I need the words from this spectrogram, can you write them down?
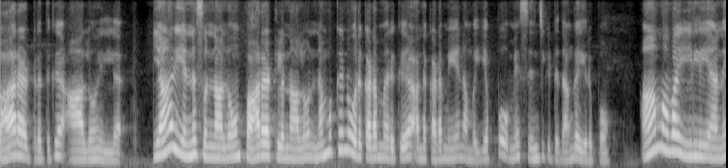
பாராட்டுறதுக்கு ஆளும் இல்லை. யார் என்ன சொன்னாலும் பாராட்டலனாலும் நமக்குன்னு ஒரு கடமை இருக்குது அந்த கடமையை நம்ம எப்போவுமே செஞ்சுக்கிட்டு தாங்க இருப்போம். ஆமாவா இல்லையான்னு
